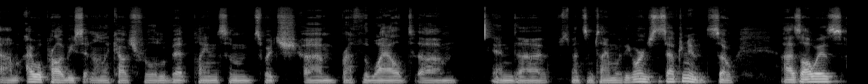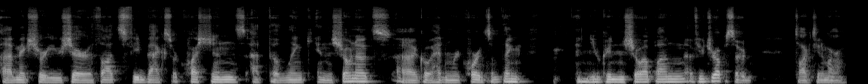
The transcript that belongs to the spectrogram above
Um, I will probably be sitting on the couch for a little bit, playing some Switch, um, Breath of the Wild, um, and uh, spend some time with the orange this afternoon. So, as always, uh, make sure you share thoughts, feedbacks, or questions at the link in the show notes. Uh, go ahead and record something, and you can show up on a future episode. Talk to you tomorrow.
